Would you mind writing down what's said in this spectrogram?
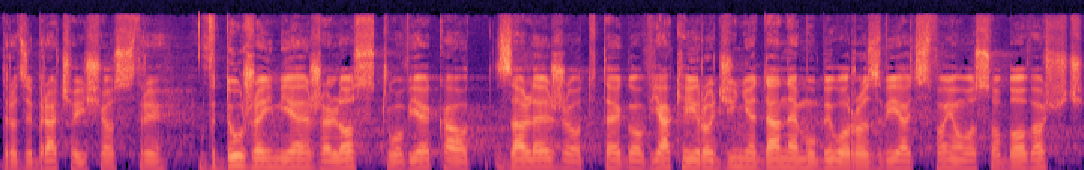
Drodzy bracia i siostry, w dużej mierze los człowieka od, zależy od tego, w jakiej rodzinie dane mu było rozwijać swoją osobowość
